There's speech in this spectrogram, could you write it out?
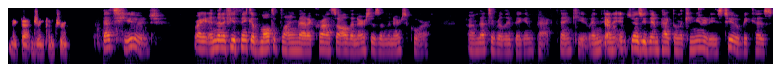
make that dream come true. That's huge, right? And then if you think of multiplying that across all the nurses in the Nurse Corps um, that's a really big impact. Thank you. And, yeah. and it shows you the impact on the communities too, because,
